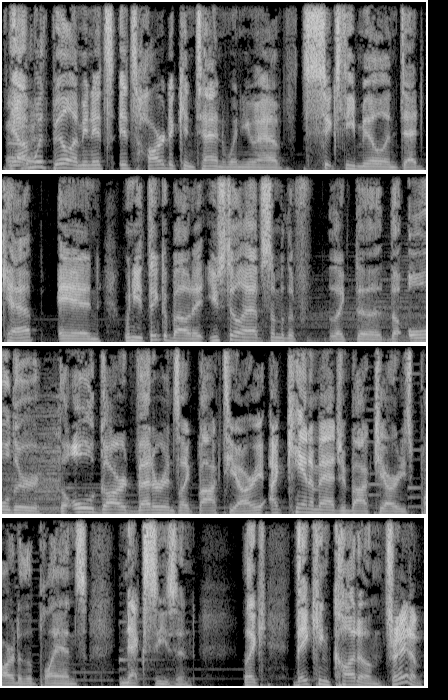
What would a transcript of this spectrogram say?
Yeah, I'm with Bill. I mean, it's it's hard to contend when you have 60 mil in dead cap, and when you think about it, you still have some of the like the the older the old guard veterans like Bakhtiari. I can't imagine Bakhtiari's part of the plans next season. Like they can cut him, Trade him.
